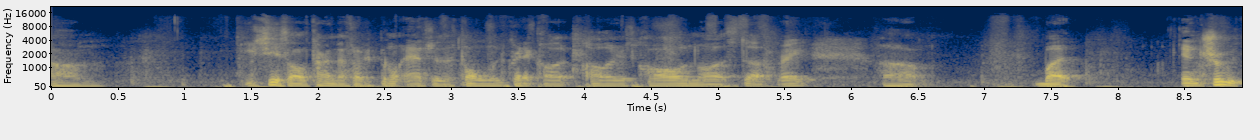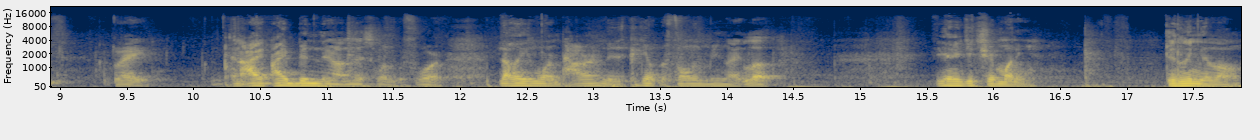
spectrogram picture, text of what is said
Um, you see this all the time. That's why people don't answer the phone when credit call- callers call and all that stuff, right? Um, but in truth, right? And I, I've been there on this one before. Nothing's more empowering than just picking up the phone and being like, look, you're gonna get your money. Just leave me alone.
